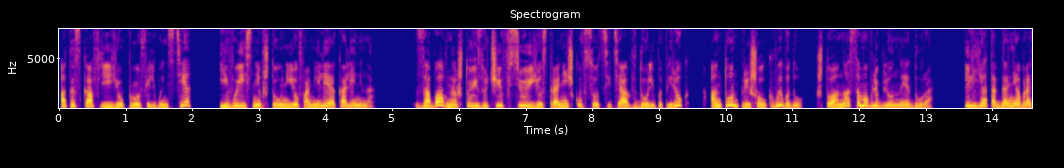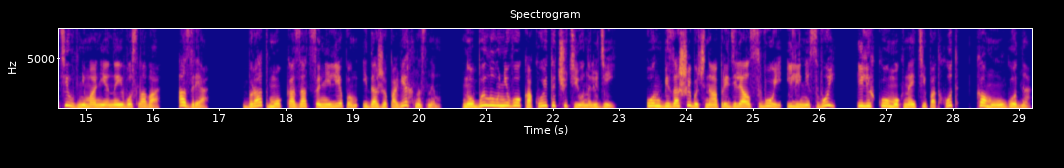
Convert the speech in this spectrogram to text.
отыскав ее профиль в инсте и выяснив, что у нее фамилия Калинина. Забавно, что изучив всю ее страничку в соцсетях вдоль и поперек, Антон пришел к выводу, что она самовлюбленная дура. Илья тогда не обратил внимания на его слова, а зря. Брат мог казаться нелепым и даже поверхностным, но было у него какое-то чутье на людей. Он безошибочно определял свой или не свой и легко мог найти подход кому угодно.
